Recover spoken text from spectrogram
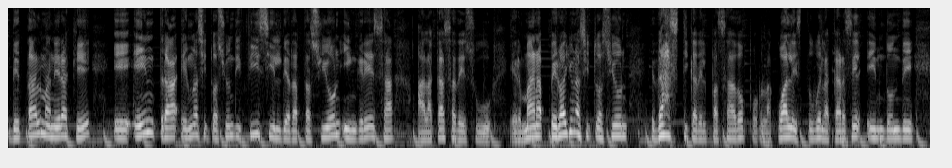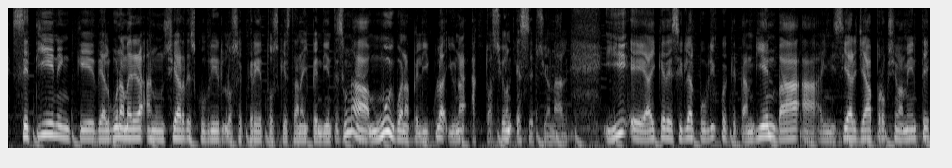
de tal manera que entra en una situación difícil de adaptación, ingresa a la casa de su hermana, pero hay una situación drástica del pasado por la cual estuvo en la cárcel en donde se tienen que de alguna manera anunciar, descubrir los secretos que están ahí pendientes. Es una muy buena película y una actuación excepcional. Y eh, hay que decirle al público que también va a, iniciar ya próximamente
